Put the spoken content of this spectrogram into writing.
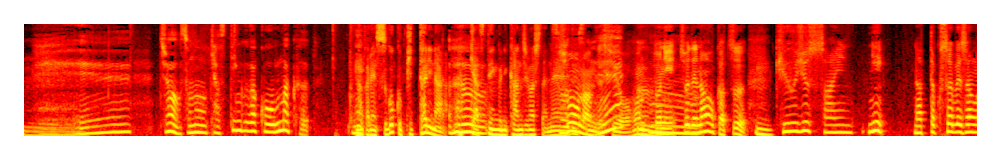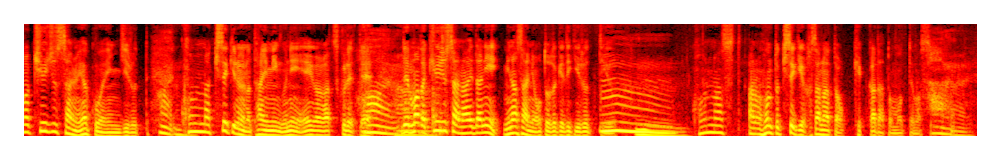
へえ。じゃあ、そのキャスティングがこう、うまく、ね、なんかね、すごくぴったりなキャスティングに感じましたね。うん、そうなんですよ、本当に。それでなおかつ、うん、90歳になった草笛さんが90歳の役を演じるって、はい、こんな奇跡のようなタイミングに映画が作れて、はい、で、まだ90歳の間に皆さんにお届けできるっていう。こんなあの本当奇跡が重なった結果だと思ってます。はい。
